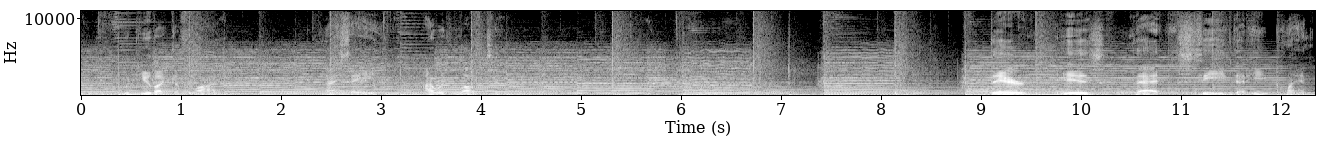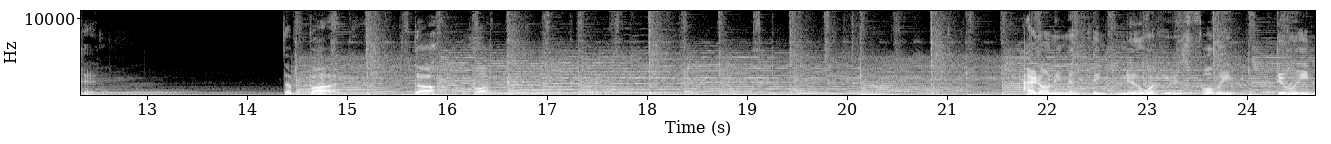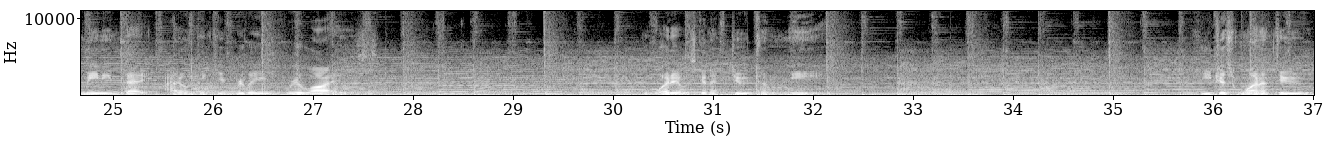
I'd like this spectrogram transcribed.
would you like to fly? And I say, I would love to. There is that seed that he planted. The bug, the hook. I don't even think knew what he was fully doing, meaning that I don't think he really realized what it was to do to me. He just wanted to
